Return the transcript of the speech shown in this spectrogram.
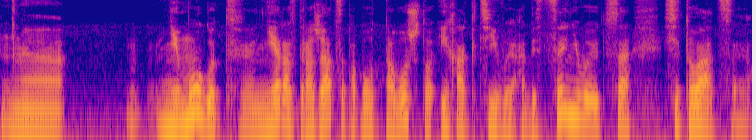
не могут не раздражаться по поводу того, что их активы обесцениваются, ситуация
